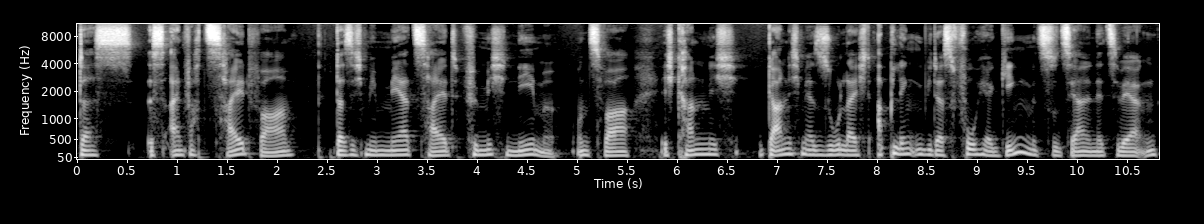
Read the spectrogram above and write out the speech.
dass es einfach Zeit war, dass ich mir mehr Zeit für mich nehme. Und zwar, ich kann mich gar nicht mehr so leicht ablenken, wie das vorher ging mit sozialen Netzwerken.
